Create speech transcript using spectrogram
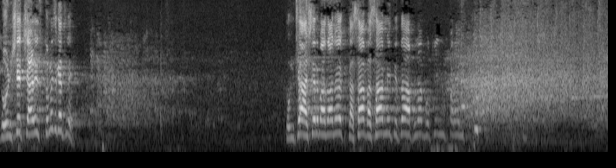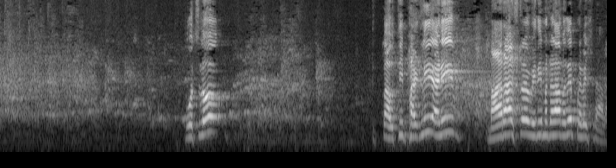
दोनशे चाळीस तुम्हीच घेतले. तुमच्या आशीर्वादानं कसा बसा मी तिथं आपलं बुकिंग पर्यंत पोचलो. पावती फाडली आणि महाराष्ट्र विधिमंडळामध्ये प्रवेश मिळाला.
